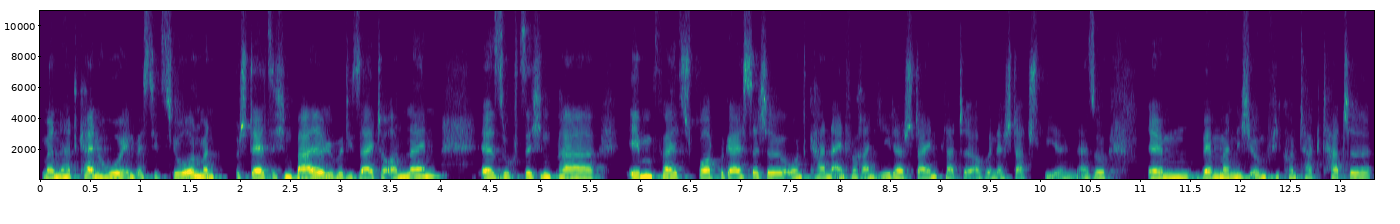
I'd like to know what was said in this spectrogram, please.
man hat keine hohe Investition, man bestellt sich einen Ball über die Seite online, äh, sucht sich ein paar ebenfalls Sportbegeisterte und kann einfach an jeder Steinplatte auch in der Stadt spielen. Also ähm, wenn man nicht irgendwie Kontakt hatte,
